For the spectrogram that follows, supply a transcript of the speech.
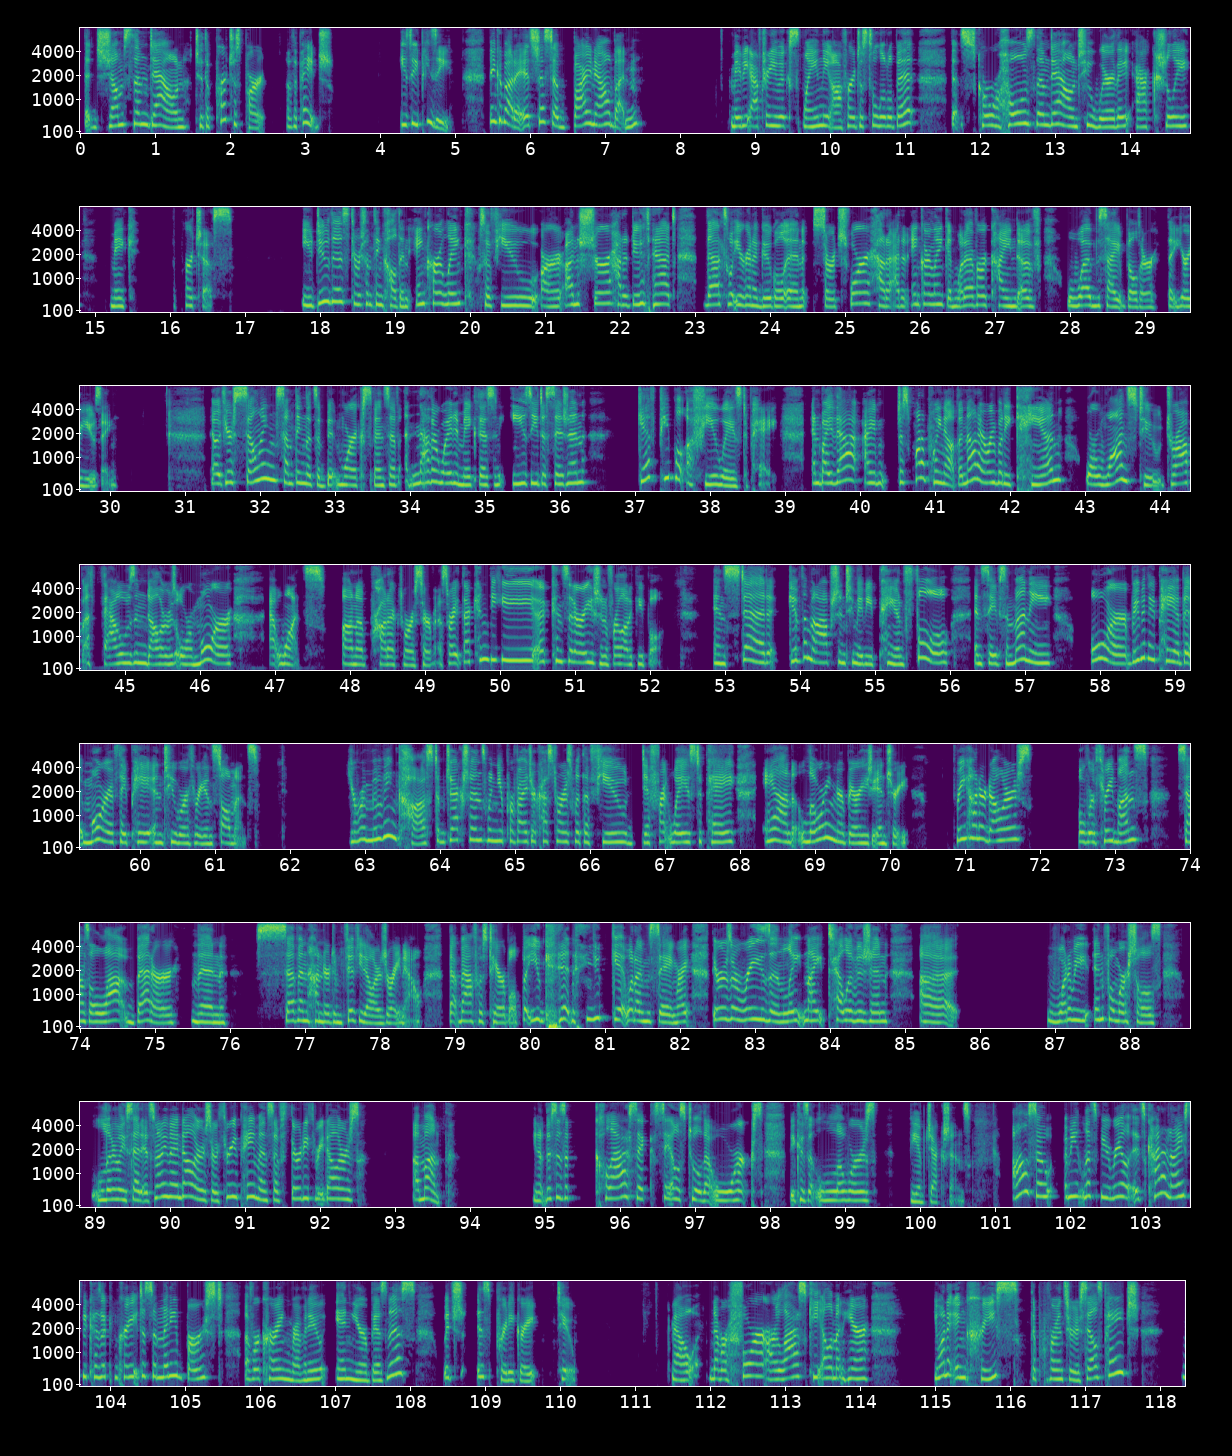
that jumps them down to the purchase part of the page. Easy peasy. Think about it. It's just a buy now button. Maybe after you explain the offer just a little bit, that scrolls them down to where they actually make the purchase. You do this through something called an anchor link. So if you are unsure how to do that, that's what you're going to Google and search for how to add an anchor link in whatever kind of website builder that you're using. Now, if you're selling something that's a bit more expensive, another way to make this an easy decision give people a few ways to pay. And by that, I just want to point out that not everybody can or wants to drop a $1,000 or more at once on a product or a service, right? That can be a consideration for a lot of people. Instead, give them an option to maybe pay in full and save some money, or maybe they pay a bit more if they pay in two or three installments. You're removing cost objections when you provide your customers with a few different ways to pay and lowering your barrier to entry. $300 over three months sounds a lot better than $750 right now. That math was terrible, but you get you get what I'm saying, right? There is a reason late night television uh what are we infomercials literally said it's $99 or three payments of $33 a month. You know, this is a classic sales tool that works because it lowers the objections. Also, I mean, let's be real, it's kind of nice because it can create just a mini burst of recurring revenue in your business, which is pretty great too. Now, number four, our last key element here, you want to increase the performance of your sales page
